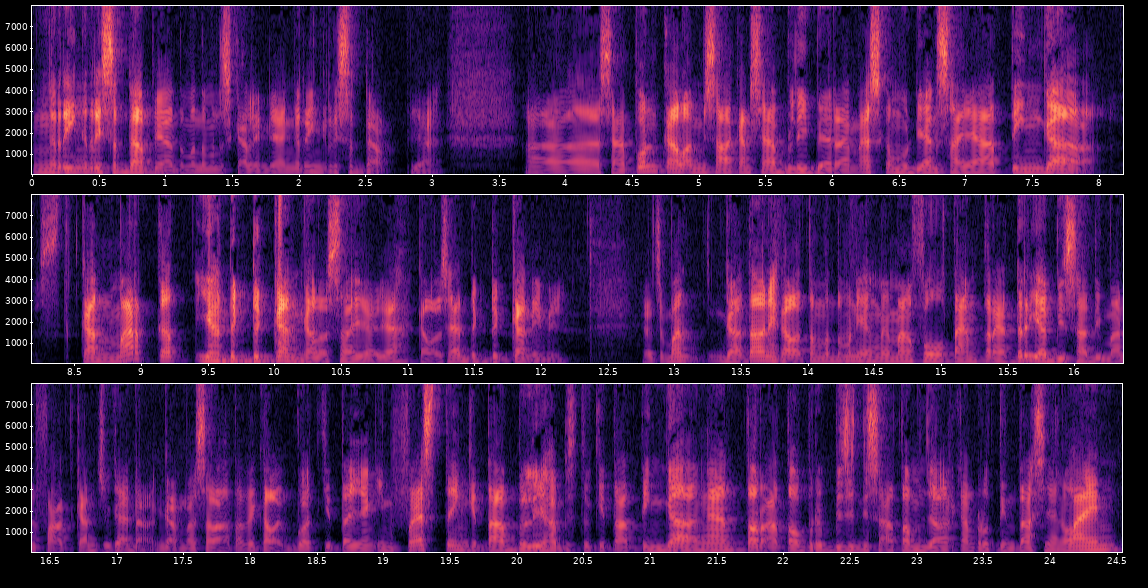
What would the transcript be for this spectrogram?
ngeri-ngeri sedap ya teman-teman sekalian ya ngeri-ngeri sedap ya. Uh, saya pun kalau misalkan saya beli BRMS kemudian saya tinggal kan market ya deg-degan kalau saya ya kalau saya deg-degan ini Ya cuman nggak tahu nih kalau teman-teman yang memang full time trader ya bisa dimanfaatkan juga nggak masalah. Tapi kalau buat kita yang investing kita beli habis itu kita tinggal ngantor atau berbisnis atau menjalankan rutinitas yang lain,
